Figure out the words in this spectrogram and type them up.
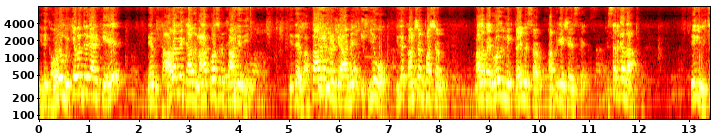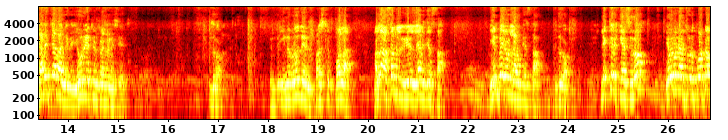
ఇది గౌరవ ముఖ్యమంత్రి గారికి నేను కావాలని కాదు నా కోసం కాదు ఇది. ఇది లత అనేటువంటి ఆమె ఈవో ఇదే కన్సర్న్ పర్సన్ నలభై రోజులు మీకు టైం ఇస్తారు అప్లికేషన్ ఇస్తే ఇస్తారు కదా? దీన్ని విచారించాలా మీరు? ఎవరు ఎటువంటి వాళ్ళు అనేసి ఇదిగో ఇంత ఇన్ని రోజులు నేను ఫస్ట్ పోలా. మళ్ళీ అసెంబ్లీ లేవ చేస్తా. ఏం పైన కూడా లేవ చేస్తా? ఇదిగో లిక్కర్ కేసులో ఎవరున్నారు చూడు ఫోటో?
